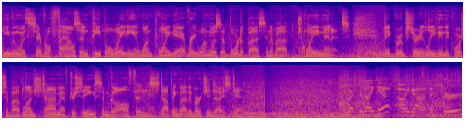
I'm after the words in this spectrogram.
Even with several thousand people waiting at one point, everyone was aboard a bus in about 20 minutes. Big groups started leaving the course about lunchtime after seeing some golf and stopping by the merchandise tent. What did I get? I got a shirt,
